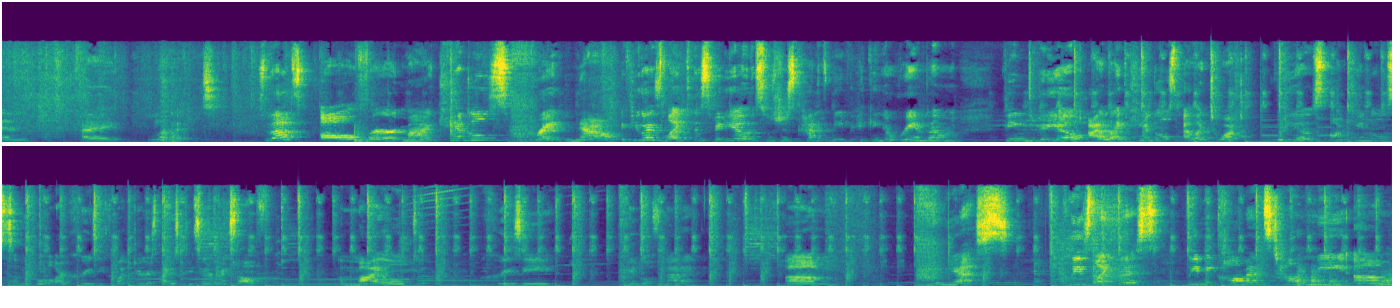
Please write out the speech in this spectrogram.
and I love it. So that's all for my candles right now. If you guys liked this video, this was just kind of me picking a random themed video. I like candles. I like to watch videos on candles. Some people are crazy collectors. I just consider myself a mild, crazy candle fanatic. Um, and yes, please like this leave me comments telling me um,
